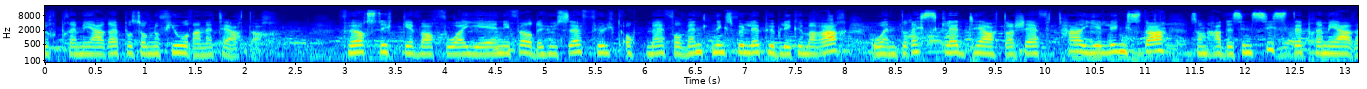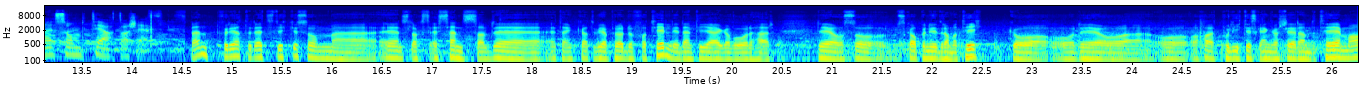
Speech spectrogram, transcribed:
urpremiere på Sogn og Fjordane teater. Før stykket var foajeen i Førdehuset fulgt opp med forventningsfulle publikummere og en dresskledd teatersjef Terje Lyngstad, som hadde sin siste premiere som teatersjef. Spent, fordi det er et stykke som eh, er en slags essens av det jeg tenker at vi har prøvd å få til i den tida jeg har vært her. Det å skape ny dramatikk og, og det å, å, å ha et politisk engasjerende tema.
